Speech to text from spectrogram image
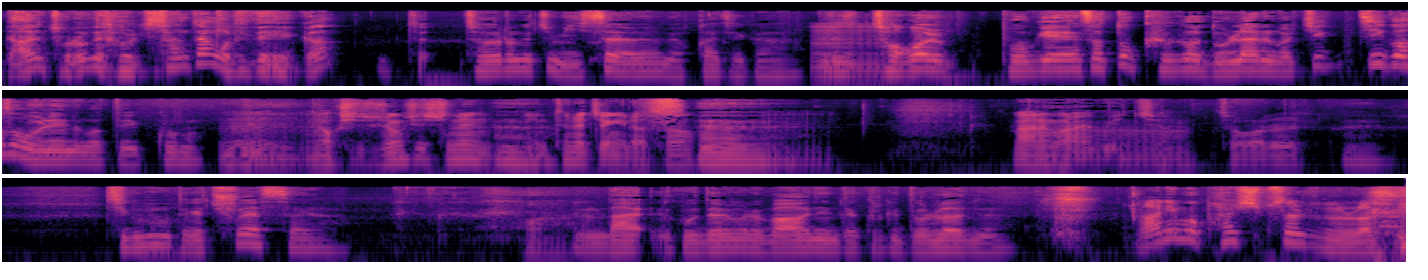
나는 저런 게 나올지 상상 못 했다니까? 저, 저런 게 좀 있어요 몇 가지가. 그래서 음. 저걸 보게 해서 또 그거 놀라는 걸 찍, 찍어서 올리는 것도 있고. 음, 역시 주정치 씨는 음. 인터넷쟁이라서 예. 많은 걸 알고 있죠. 아, 저거를. 지금 형 되게 추했어요. 어. 나, 그 내일 모레 마흔인데 그렇게 놀랐냐. 아니 뭐 80살도 놀랄 수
